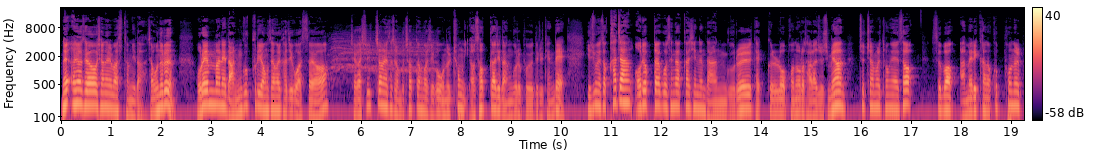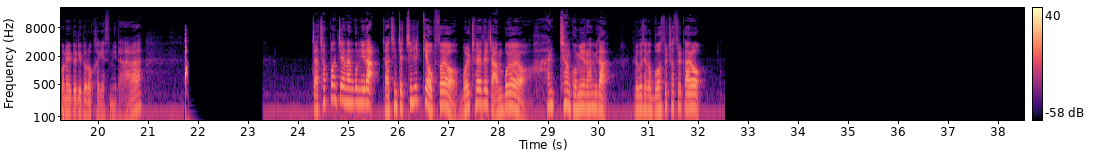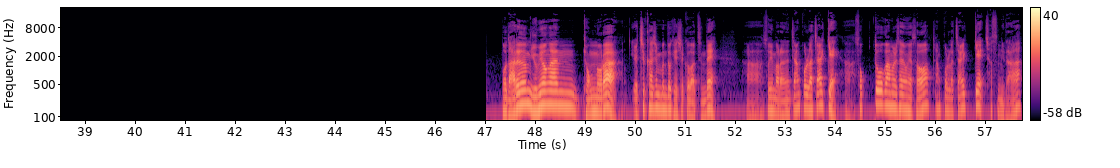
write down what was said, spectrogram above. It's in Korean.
네, 안녕하세요. 샤넬 마스터입니다. 자, 오늘은 오랜만에 난구풀이 영상을 가지고 왔어요. 제가 실전에서 전부 쳤던 것이고 오늘 총 6가지 난구를 보여드릴 텐데 이 중에서 가장 어렵다고 생각하시는 난구를 댓글로 번호로 달아주시면 추첨을 통해서 스벅 아메리카노 쿠폰을 보내드리도록 하겠습니다. 자, 첫 번째 난구입니다. 자, 진짜 칠 게 없어요. 뭘 쳐야 될지 안 보여요. 한참 고민을 합니다. 그리고 제가 무엇을 쳤을까요? 뭐 나름 유명한 경로라 예측하신 분도 계실 것 같은데 아, 소위 말하는 짱꼴라 짧게 아, 속도감을 사용해서 짱꼴라 짧게 쳤습니다.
